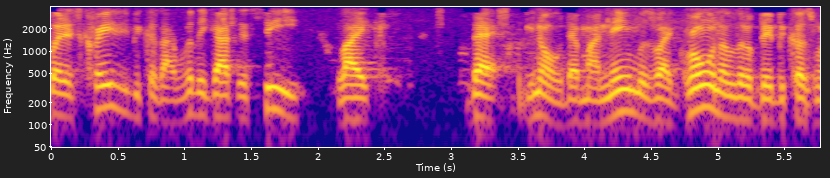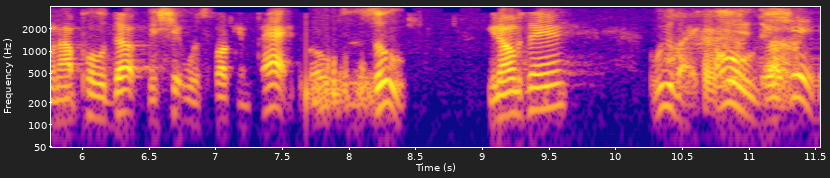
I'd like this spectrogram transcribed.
but it's crazy because I really got to see like that, you know, that my name was like growing a little bit because when I pulled up, the shit was fucking packed, bro. It was a zoo. You know what I'm saying? We were like, oh shit.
